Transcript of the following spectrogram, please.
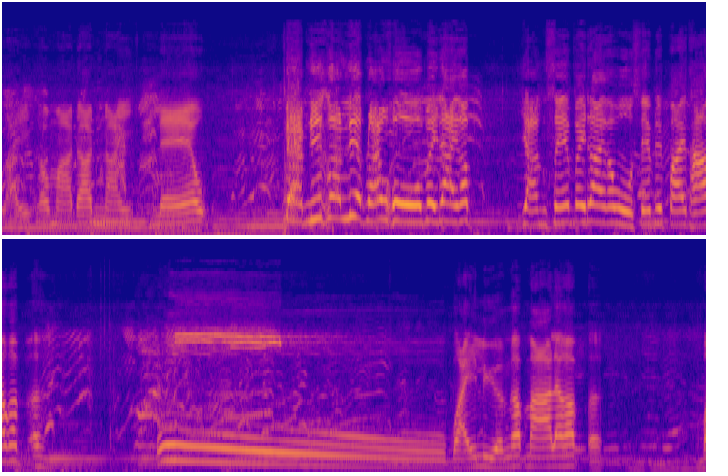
ไหลเข้ามาด้านในแล้ว แบบนี้ก็เรียบร้อยโอ้โหไม่ได้ครับยังเซฟไม่ได้ครับโอ้เซฟด้วยปลายเท้าครับโอ้ใบเหลืองครับมาแล้วครับใบ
